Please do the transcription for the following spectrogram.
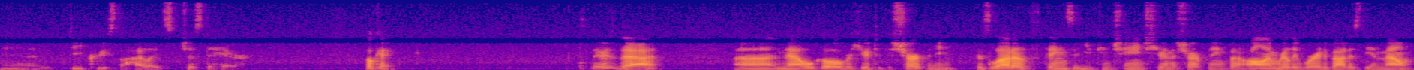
And decrease the highlights just a hair. Okay, so there's that. Uh, now we'll go over here to the sharpening. There's a lot of things that you can change here in the sharpening, but all I'm really worried about is the amount.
